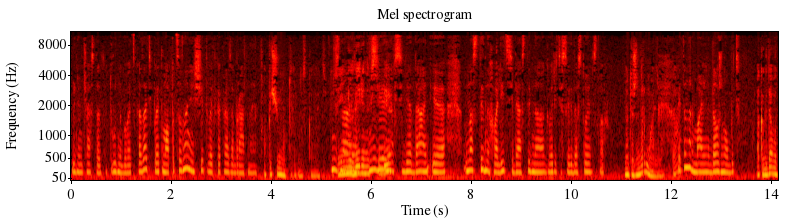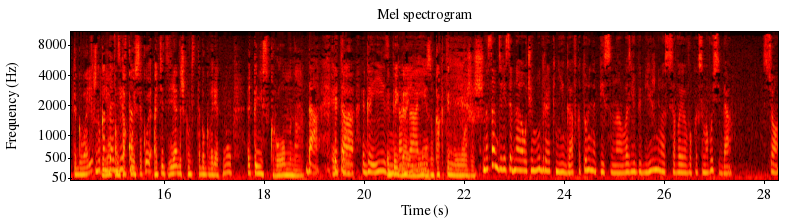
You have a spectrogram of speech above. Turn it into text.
Людям часто это трудно бывает сказать, и поэтому а подсознание считывает как раз обратное. А почему трудно сказать? Не знаю. не уверены не в себе? уверены в себе, да. Э, у нас стыдно хвалить себя, стыдно говорить о своих достоинствах. Но это же нормально, да? Это нормально, должно быть. А когда вот ты говоришь, ну, что я там такой сякой, а те рядышком с тобой говорят, ну, это не скромно. Да, это, это эгоизм. Это эгоизм, как ты можешь. На самом деле есть одна очень мудрая книга, в которой написано «Возлюби ближнего своего, как самого себя». Все.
